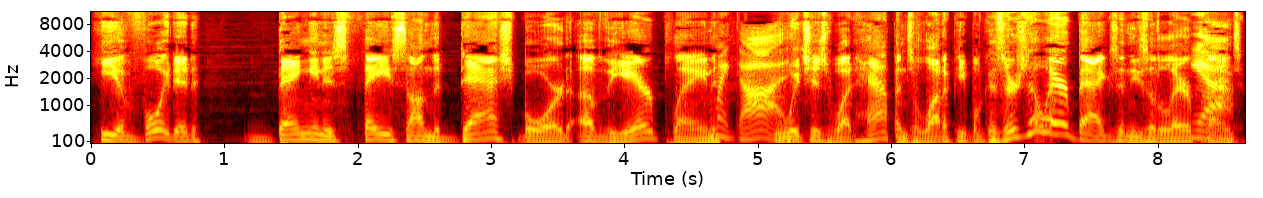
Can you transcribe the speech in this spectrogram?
he avoided banging his face on the dashboard of the airplane. Oh, my gosh. Which is what happens a lot of people because there's no airbags in these little airplanes.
